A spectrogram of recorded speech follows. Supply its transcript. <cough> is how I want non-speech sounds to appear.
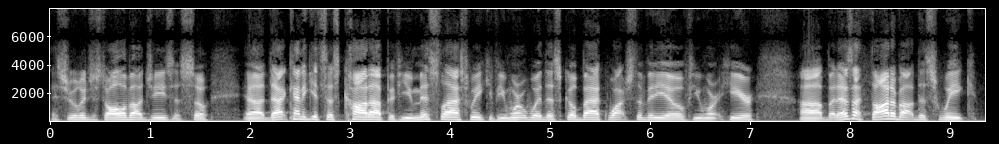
It's really just all about Jesus. So uh, that kind of gets us caught up. If you missed last week, if you weren't with us, go back, watch the video if you weren't here. Uh, but as I thought about this week,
